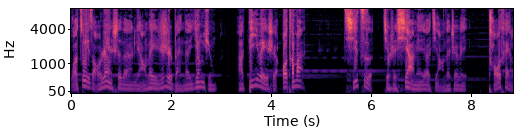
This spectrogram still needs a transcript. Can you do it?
我最早认识的两位日本的英雄啊，第一位是奥特曼。其次就是下面要讲的这位桃太郎。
